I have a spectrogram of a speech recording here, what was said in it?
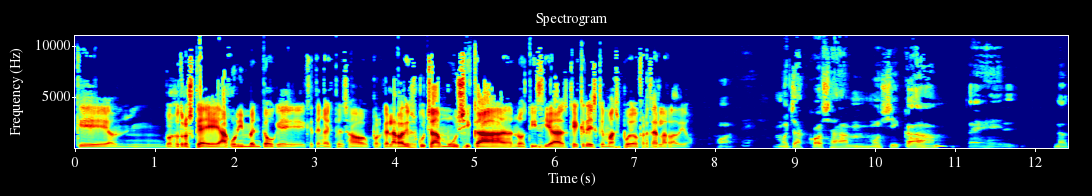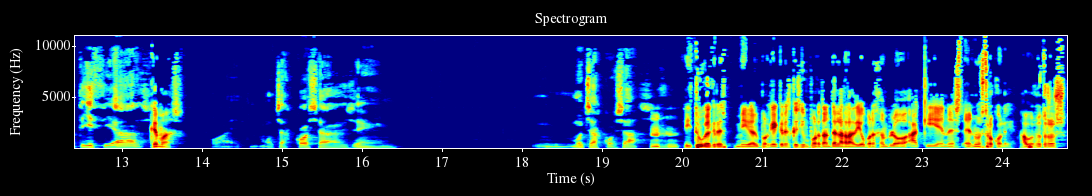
que mm, vosotros que algún invento que, que tengáis pensado? Porque la radio se escucha música, noticias, ¿qué creéis que más puede ofrecer la radio? Muchas cosas, música, eh, noticias, ¿Qué más? muchas cosas, em, muchas cosas. ¿Y tú qué crees, Miguel? ¿Por qué crees que es importante la radio, por ejemplo, aquí en, es- en nuestro cole? A vosotros,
